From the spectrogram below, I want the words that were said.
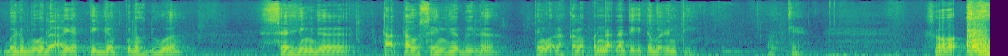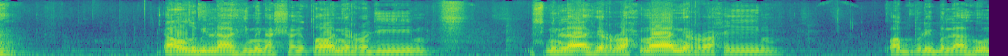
Bermula ayat 32 sehingga tak tahu sehingga bila tengoklah kalau penat nanti kita berhenti okey so a'udzu billahi minasyaitonir rajim bismillahirrahmanirrahim واضرب لهم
